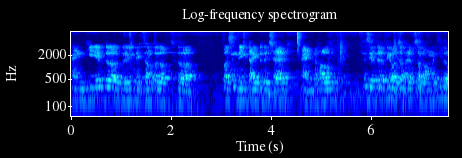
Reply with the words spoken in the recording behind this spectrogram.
And he gave the brilliant example of the person being tied to the chair and how physiotherapy also helps along with the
